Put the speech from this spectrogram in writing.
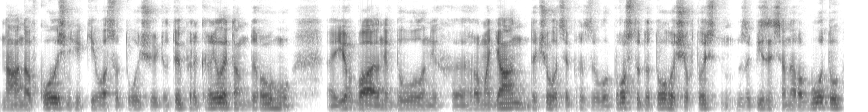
на навколишніх, які вас оточують. От ви прикрили там дорогу е, юрба невдоволених е, громадян. До чого це призвело? Просто до того, що хтось запізниться на роботу,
